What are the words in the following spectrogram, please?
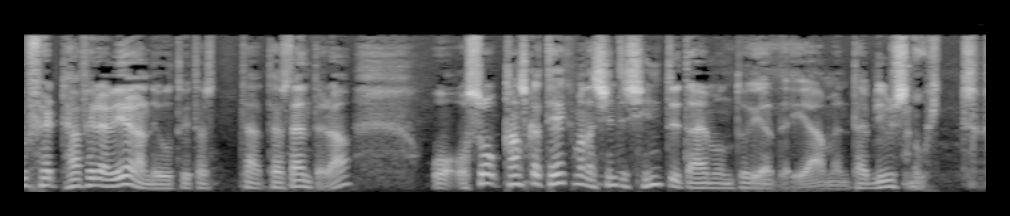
nu fer det fer vera nu ut ta stender ja. Og og så kanskje tek man det sinte sinte dem og tog at ja, men det blir snutt.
